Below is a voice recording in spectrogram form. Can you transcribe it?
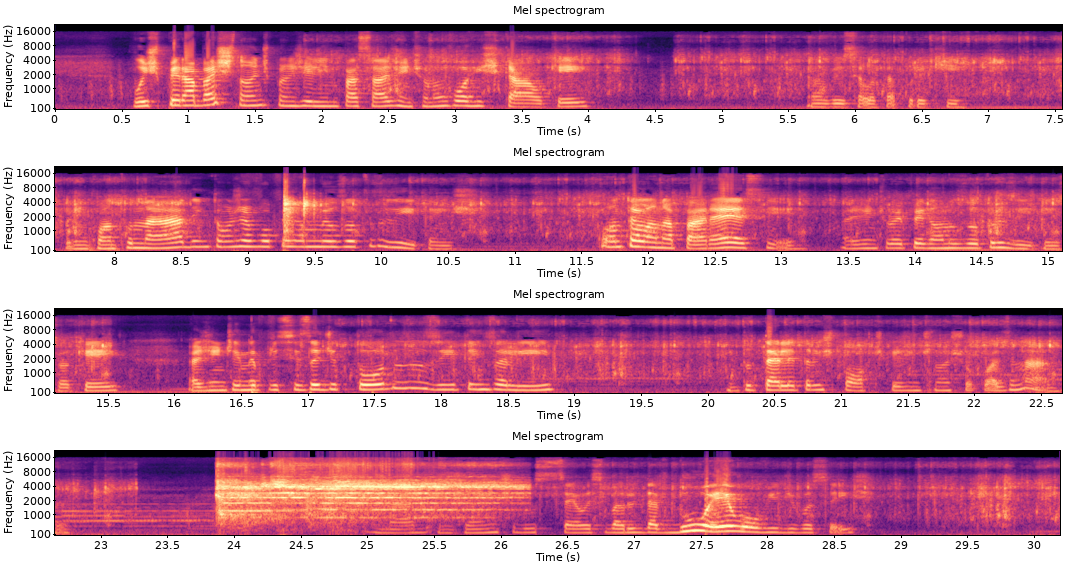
Vou esperar bastante pra Angeline passar, gente. Eu não vou arriscar, ok? Vamos ver se ela tá por aqui. Por enquanto nada, então já vou pegando meus outros itens. Enquanto ela não aparece, a gente vai pegando os outros itens, ok? A gente ainda precisa de todos os itens ali do teletransporte, que a gente não achou quase nada. Nada. Gente do céu, esse barulho deve doer o ouvido de vocês.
